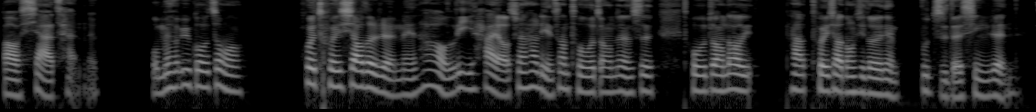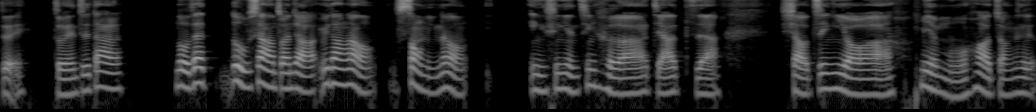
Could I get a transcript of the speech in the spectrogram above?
把我吓惨了。我没有遇过这么会推销的人呢，他好厉害哦！虽然他脸上脱妆，真的是脱妆到他推销东西都有点不值得信任。对，总而言之，大家如果在路上转角遇到那种送你那种隐形眼镜盒啊、夹子啊、小精油啊、面膜、化妆那个。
